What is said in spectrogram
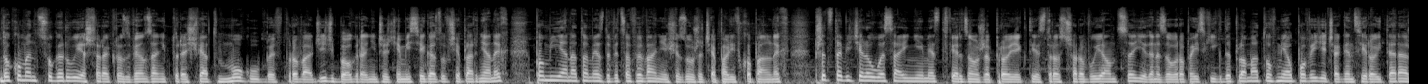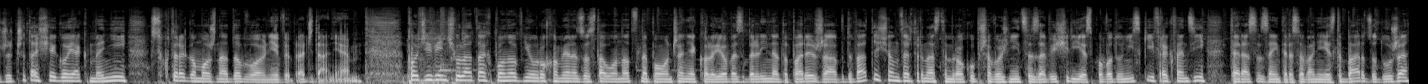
Dokument sugeruje szereg rozwiązań, które świat mógłby wprowadzić, by ograniczyć emisję gazów cieplarnianych, pomija natomiast wycofywanie się z użycia paliw kopalnych. Przedstawiciele USA i Niemiec twierdzą, że projekt jest rozczarowujący. Jeden z europejskich dyplomatów miał powiedzieć agencji Reutera, że czyta się go jak menu, z którego można dowolnie wybrać danie. Po dziewięciu latach ponownie uruchomione zostało nocne połączenie kolejowe z Berlina do Paryża. W 2014 roku przewoźnicy zawiesili je z powodu niskiej frekwencji. Teraz zainteresowanie jest bardzo duże,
